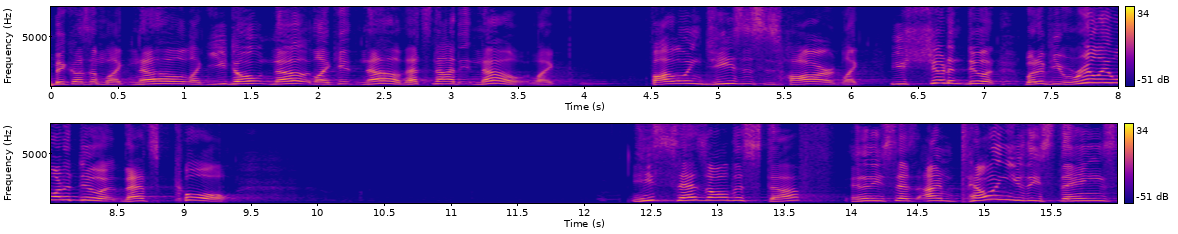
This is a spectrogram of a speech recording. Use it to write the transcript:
because I'm like, no, like you don't know. Like, it, no, that's not it. No, like following Jesus is hard. Like, you shouldn't do it. But if you really want to do it, that's cool. He says all this stuff, and then he says, I'm telling you these things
